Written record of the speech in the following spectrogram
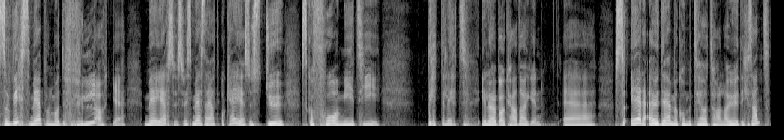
så hvis vi på en måte fyller oss med Jesus, hvis vi sier at OK, Jesus, du skal få min tid bitte litt i løpet av hverdagen, eh, så er det òg det vi kommer til å tale ut. ikke sant?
